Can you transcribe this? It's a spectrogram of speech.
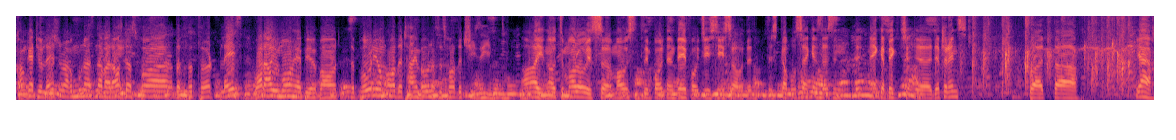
Congratulations, Ramunas Navarauskas, for the third place. What are you more happy about, the podium or the time bonuses for the GC? Uh, ah, you know, tomorrow is the uh, most important day for GC, so that this couple seconds doesn't make a big uh, difference. But uh, yeah,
